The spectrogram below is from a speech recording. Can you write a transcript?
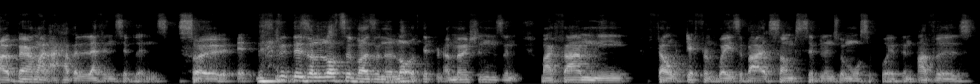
uh, bear in mind, I have 11 siblings. So it, there's a lot of us and a lot of different emotions. And my family felt different ways about it. Some siblings were more supportive than others.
